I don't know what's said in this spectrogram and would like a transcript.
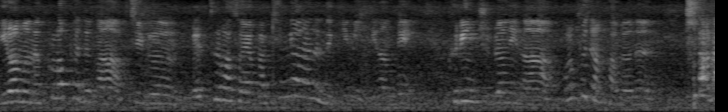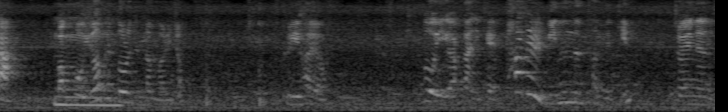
이러면은 클럽 헤드가 지금 매트라서 약간 튕겨내는 느낌이 있긴 한데 그린 주변이나 골프장 가면은 투다닥 맞고 음. 옆에 떨어진단 말이죠. 그리하여 또 약간 이렇게 팔을 미는 듯한 느낌? 저희는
